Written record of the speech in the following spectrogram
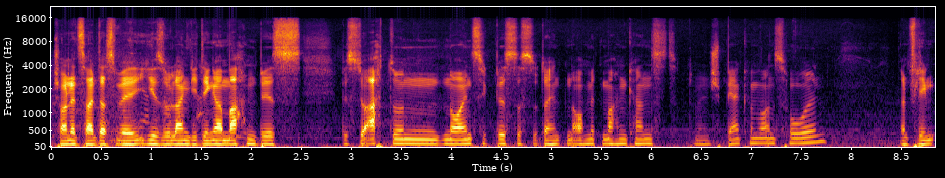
Schauen jetzt halt, dass wir hier so lange die Dinger machen, bis, bis du 98 bist, dass du da hinten auch mitmachen kannst. Den Speer können wir uns holen. Dann fliegen,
